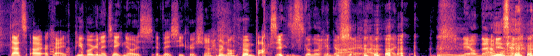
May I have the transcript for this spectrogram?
That's uh, okay. People are gonna take notice if they see Cristiano Ronaldo in boxers. he's a good-looking guy. I, I, you nailed that He's- one.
